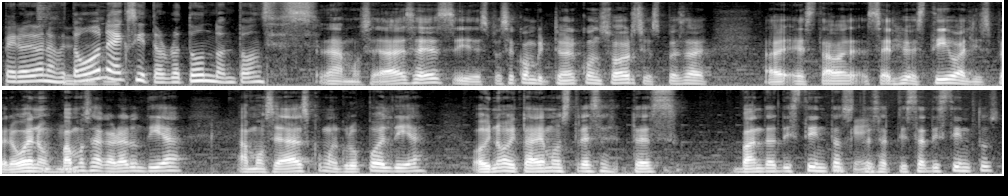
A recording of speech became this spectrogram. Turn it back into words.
Pero bueno, fue todo un éxito rotundo entonces. La Mocedades es, y después se convirtió en el consorcio, después estaba Sergio Estivalis. Pero bueno, vamos a agarrar un día a Mocedades como el grupo del día. Hoy no, hoy traemos tres, tres bandas distintas, tres artistas distintos.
